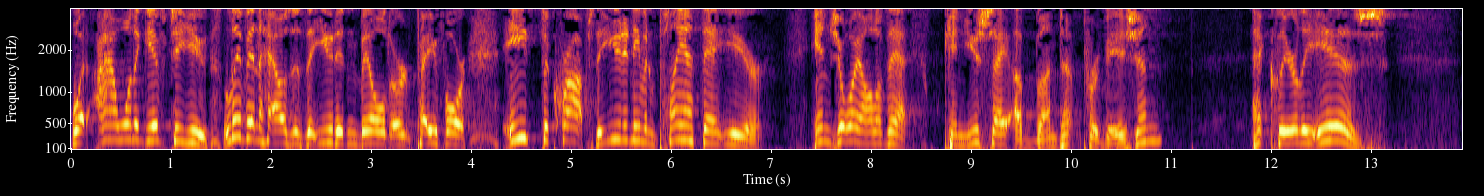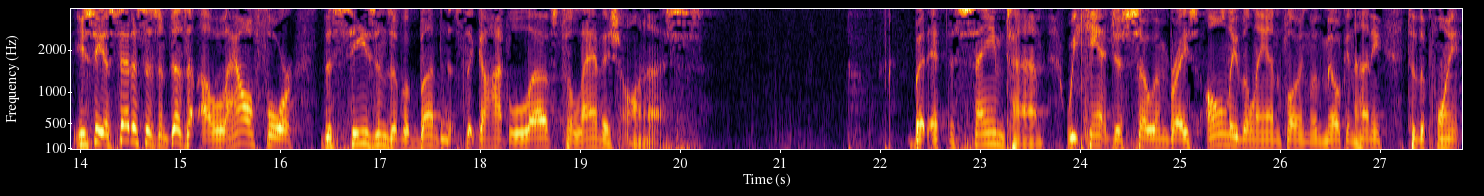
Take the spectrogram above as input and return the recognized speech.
what I want to give to you. Live in houses that you didn't build or pay for. Eat the crops that you didn't even plant that year. Enjoy all of that. Can you say abundant provision? That clearly is. You see, asceticism doesn't allow for the seasons of abundance that God loves to lavish on us. But at the same time, we can't just so embrace only the land flowing with milk and honey to the point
